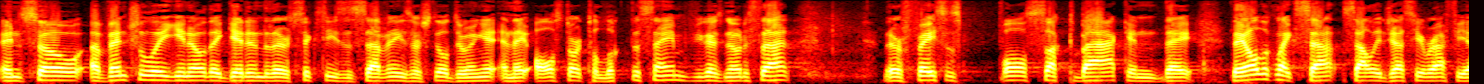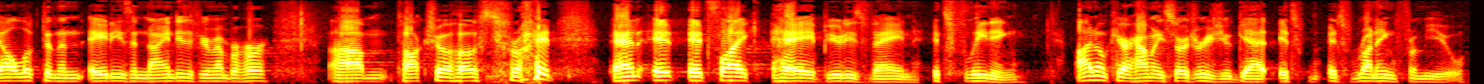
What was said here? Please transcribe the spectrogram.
And so eventually, you know, they get into their 60s and 70s, they're still doing it, and they all start to look the same. Have you guys noticed that? Their faces all sucked back, and they, they all look like Sa- Sally Jessy Raphael looked in the 80s and 90s, if you remember her, um, talk show host, right? And it, it's like, hey, beauty's vain. It's fleeting. I don't care how many surgeries you get, it's, it's running from you.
